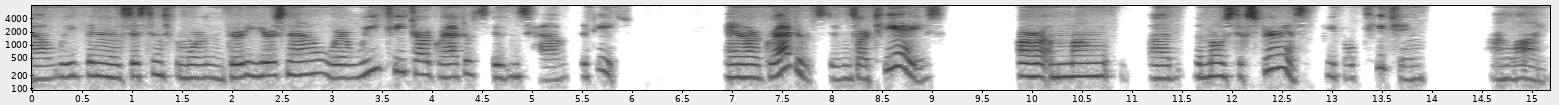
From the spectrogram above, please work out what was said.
Uh, we've been in existence for more than 30 years now, where we teach our graduate students how to teach. And our graduate students, our TAs, are among uh, the most experienced people teaching online.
